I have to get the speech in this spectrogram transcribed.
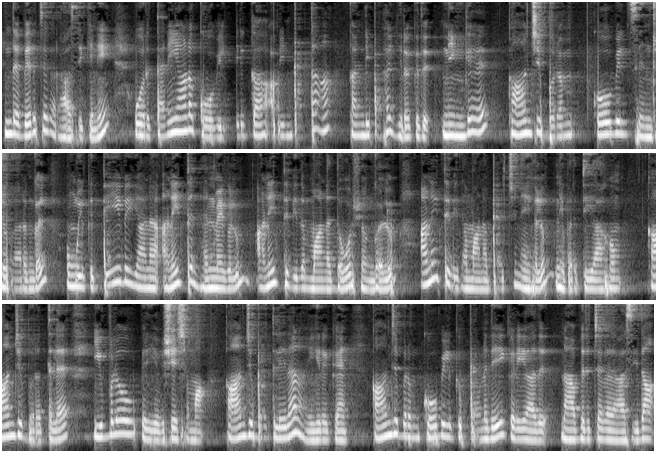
இந்த விருச்சக ராசிக்குனே ஒரு தனியான கோவில் இருக்கா அப்படின்னு பார்த்தா கண்டிப்பாக இருக்குது. நீங்கள் காஞ்சிபுரம் கோவில் சென்று வாருங்கள். உங்களுக்கு தேவையான அனைத்து நன்மைகளும் அனைத்து விதமான தோஷங்களும் அனைத்து விதமான பிரச்சனைகளும் நிவர்த்தியாகும். காஞ்சிபுரத்தில் இவ்வளோ பெரிய விசேஷமா? காஞ்சிபுரத்திலே தான் நான் இருக்கேன். காஞ்சிபுரம் கோவிலுக்கு போனதே கிடையாது. நான் விருச்சக ராசி தான்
